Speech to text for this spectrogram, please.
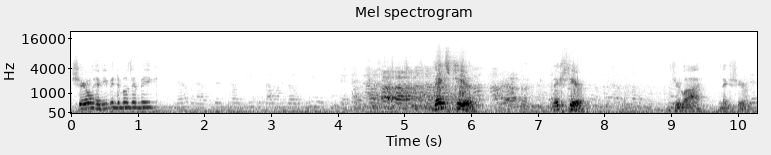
Cheryl, have you been to Mozambique? No, but I was just telling Jesus I want to go with you. Next year. Next year. July next year.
